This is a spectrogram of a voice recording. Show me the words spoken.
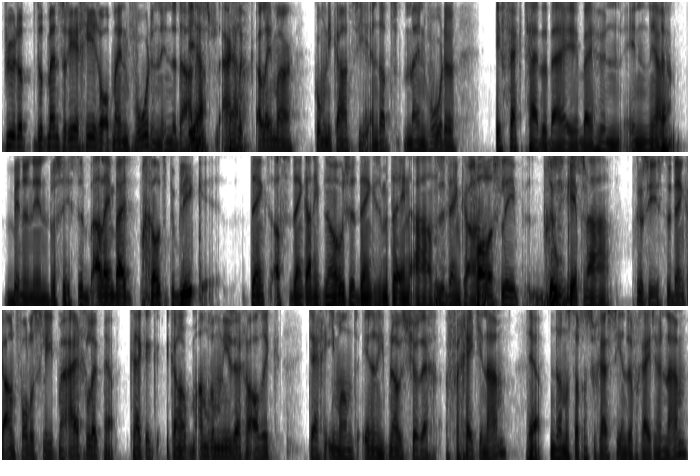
puur dat, dat mensen reageren op mijn woorden inderdaad. Ja, Dus eigenlijk alleen maar communicatie en dat mijn woorden effect hebben bij, bij hun in, ja, Ja. binnenin. Precies. Dus alleen bij het grote publiek denkt, als ze denken aan hypnose, denken ze meteen aan Ze denken aan... fall asleep, doen kip na. Precies, ze denken aan fall asleep. Maar eigenlijk, Ja. kijk, ik, ik kan op een andere manier zeggen... als ik tegen iemand in een hypnoseshow zeg... vergeet je naam, Ja, dan is dat een suggestie en ze vergeten hun naam.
